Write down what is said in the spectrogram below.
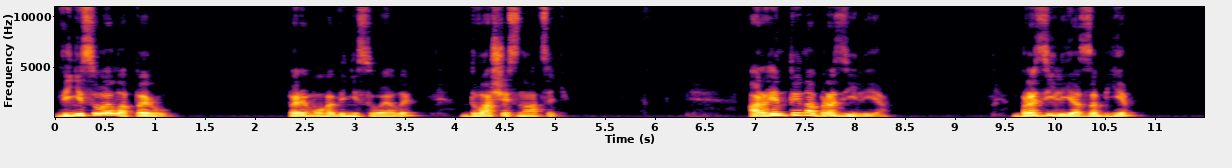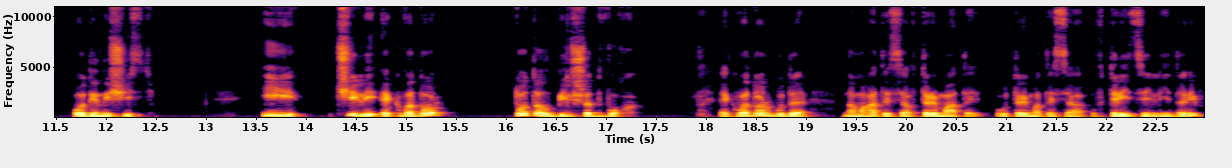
Венесуела Перу. Перемога Венесуели 2,16. Аргентина Бразилія. Бразилія заб'є 1,6. І Чилі Еквадор. Тотал більше двох. Еквадор буде намагатися втримати, утриматися в трійці лідерів.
